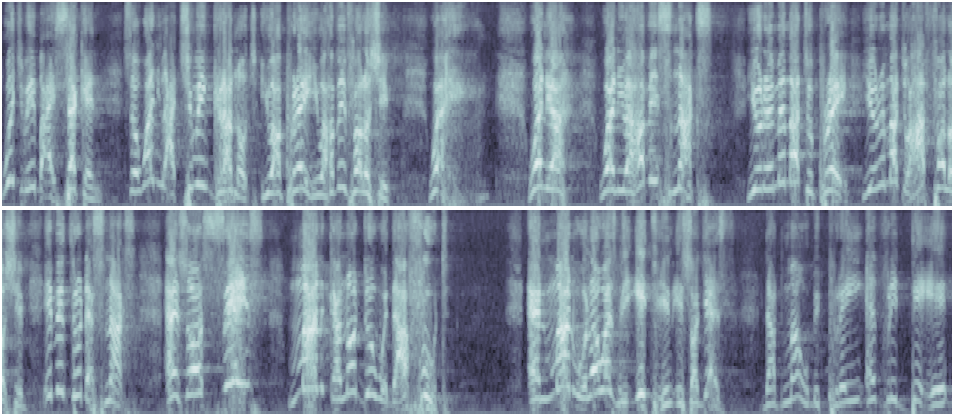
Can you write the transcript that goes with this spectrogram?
which be by second. So when you are chewing granite, you are praying, you are having fellowship. When, when you are when you are having snacks, you remember to pray, you remember to have fellowship, even through the snacks. And so, since man cannot do without food, and man will always be eating, it suggests that man will be praying every day,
